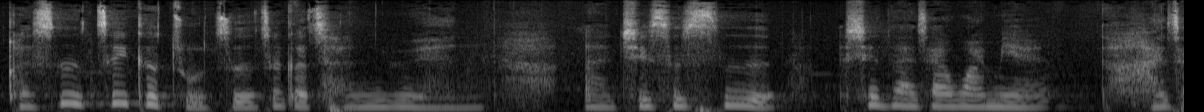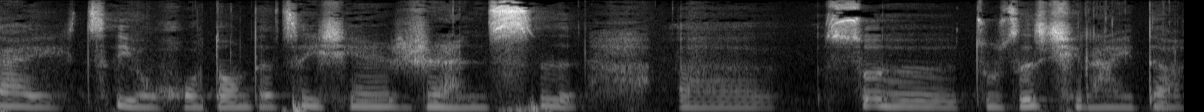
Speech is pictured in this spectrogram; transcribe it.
可是这个组织这个成员，嗯，其实是现在在外面还在自由活动的这些人是呃。是组织起来的，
